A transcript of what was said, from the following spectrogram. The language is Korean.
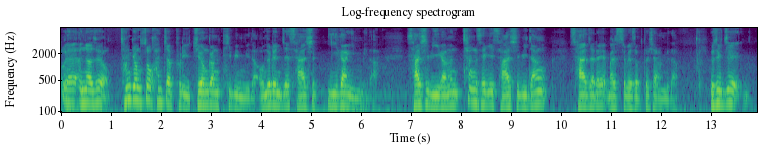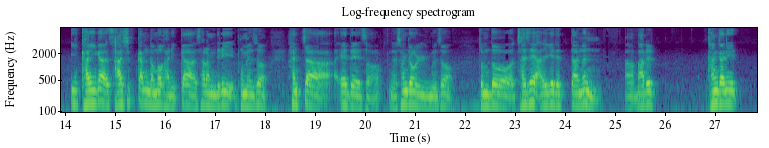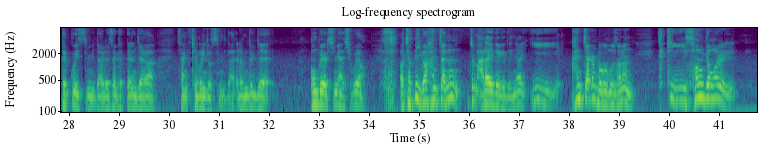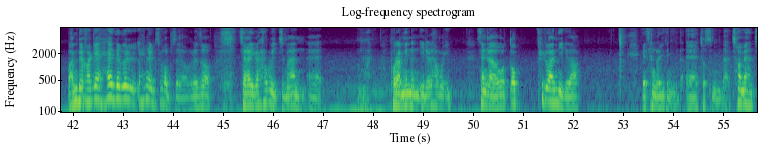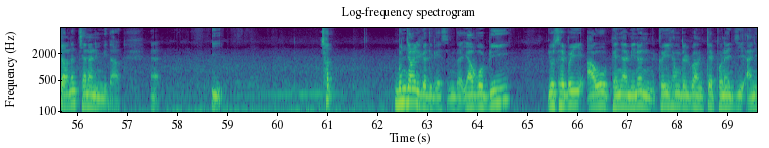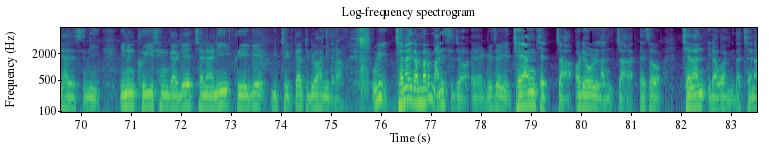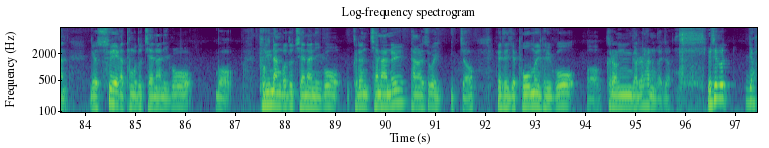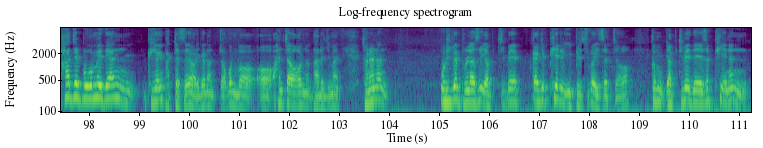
네, 안녕하세요. 성경 속 한자풀이 주영강 TV입니다. 오늘은 이제 42강입니다. 42강은 창세기 42장 4절의 말씀에서부터 시작합니다. 요새 이제 이 강의가 40강 넘어가니까 사람들이 보면서 한자에 대해서 네, 성경을 읽으면서 좀 더 자세히 알게 됐다는 아, 말을 간간히 듣고 있습니다. 그래서 그때는 제가 참 기분이 좋습니다. 여러분들 이제 공부 열심히 하시고요. 어차피 이거 한자는 좀 알아야 되거든요. 이 한자를 모르고서는 특히 이 성경을 완벽하게 해석을 해낼 수가 없어요. 그래서 제가 이걸 하고 있지만 에, 보람 있는 일을 하고 있, 생각하고 또 필요한 일이다. 예, 생각이 듭니다. 예, 좋습니다. 처음에 한자어는 재난입니다. 예, 이 첫 문장을 읽어드리겠습니다. 야곱이 요셉의 아우 베냐민은 그의 형들과 함께 보내지 아니하였으니 이는 그의 생각에 재난이 그에게 미칠까 두려워함이더라. 우리 재난이란 말은 많이 쓰죠. 예, 그래서 이 재앙 재자 어려울 난자에서 재난이라고 합니다. 재난. 그러니까 수해 같은 것도 재난이고 뭐 불이 난 것도 재난이고 그런 재난을 당할 수가 있, 죠 그래서 이제 보험을 들고 어, 그런 거를 하는 거죠. 요새 그 이제 화재 보험에 대한 규정이 바뀌었어요. 이거는 조금 뭐 어, 한자어가 좀 다르지만 전에는 우리 집에 불나서 옆집에까지 피해를 입힐 수가 있었죠. 그럼 옆집에 대해서 피해는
